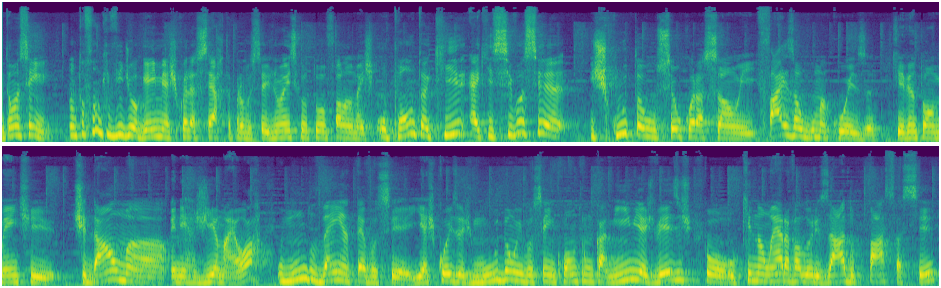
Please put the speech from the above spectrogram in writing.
Então, assim, não tô falando que videogame é a escolha certa para vocês, não é isso que eu tô falando, mas o ponto aqui é que se você escuta o seu coração e faz alguma coisa que eventualmente te dá uma energia maior, o mundo vem até você e as coisas mudam e você encontra um caminho e às vezes, pô, o que não era valorizado passa a ser.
